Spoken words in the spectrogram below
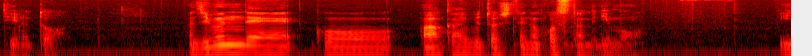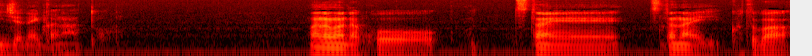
ていうのと自分でこうアーカイブとして残すためにもいいんじゃないかなと。まだまだこう伝え拙い言葉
